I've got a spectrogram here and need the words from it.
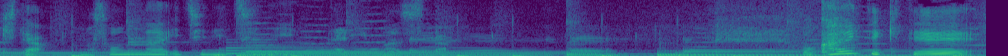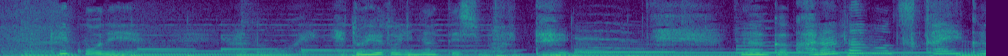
きた、まあ、そんな一日になりました。ま、帰ってきて結構ねあのヘトヘトになってしまってなんか体の使い方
